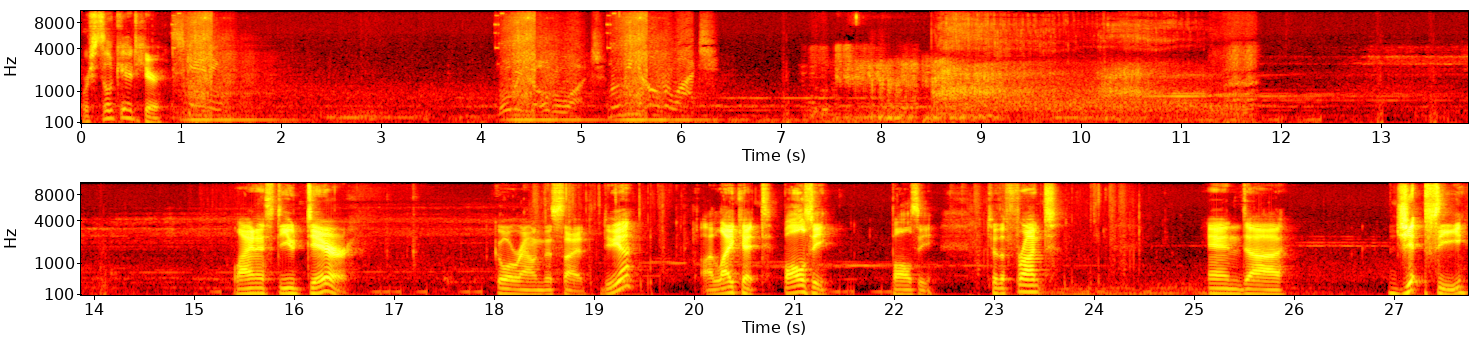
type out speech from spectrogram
We're still good here. Scanning. Linus, do you dare go around this side? Do ya? I like it. Ballsy. Ballsy. To the front. And, uh... Gypsy,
